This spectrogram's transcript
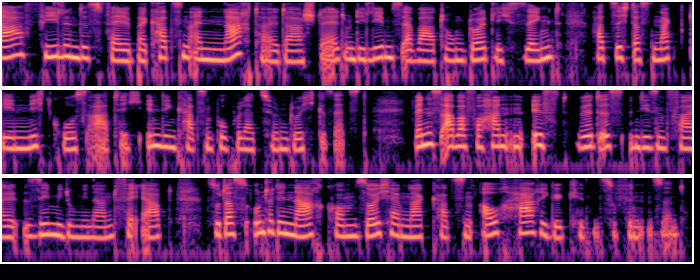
Da fehlendes Fell bei Katzen einen Nachteil darstellt und die Lebenserwartung deutlich senkt, hat sich das Nacktgehen nicht großartig in den Katzenpopulationen durchgesetzt. Wenn es aber vorhanden ist, wird es in diesem Fall semidominant vererbt, sodass unter den Nachkommen solcher Nacktkatzen auch haarige Kitten zu finden sind.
